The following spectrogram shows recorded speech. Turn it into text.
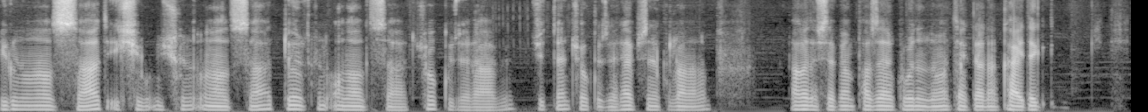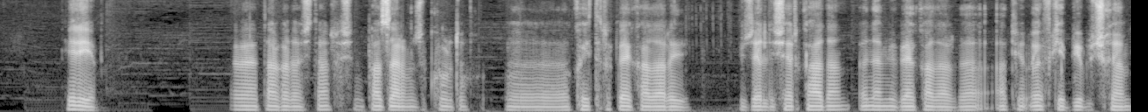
Bir gün 16 saat, 2 gün, 3 gün 16 saat, 4 gün 16 saat. Çok güzel abi. Cidden çok güzel. Hepsini kullanalım. Arkadaşlar ben pazar kurduğum zaman tekrardan kayda gireyim. Evet arkadaşlar şimdi pazarımızı kurduk. Ee, kıytırık BK'ları 150'şer K'dan önemli BK'larda atıyorum öfke 1.5 M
